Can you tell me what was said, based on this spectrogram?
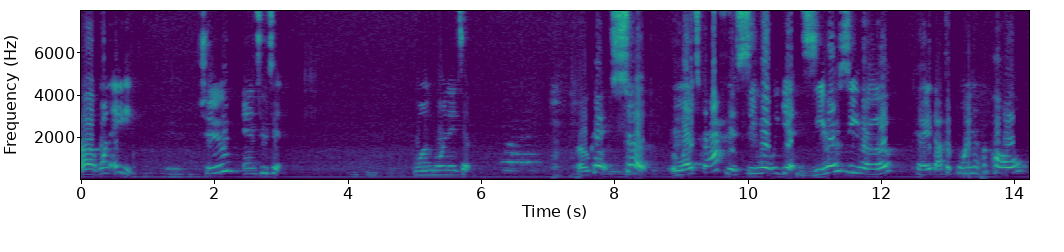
Uh, 180, 2 and 210. 1.87. Okay, so let's graph this, see what we get. 0, 0, okay, that's a point at the pole.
